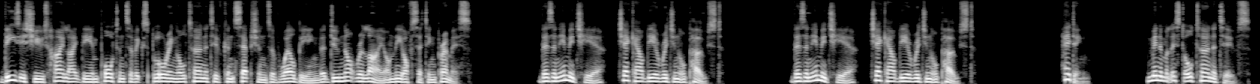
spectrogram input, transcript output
These issues highlight the importance of exploring alternative conceptions of well being that do not rely on the offsetting premise. There's an image here, check out the original post. There's an image here, check out the original post. Heading Minimalist Alternatives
